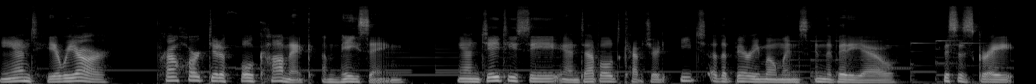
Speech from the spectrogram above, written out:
And here we are. Prowlheart did a full comic, amazing. And JayTicy and Dappled captured each of the berry moments in the video. This is great.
